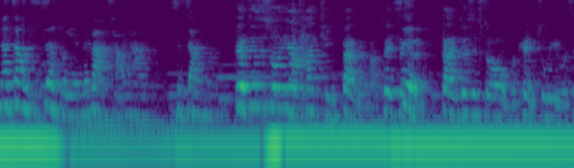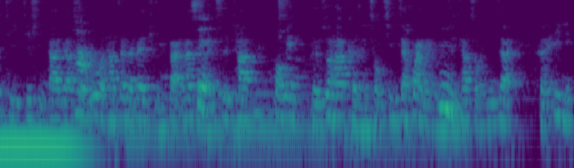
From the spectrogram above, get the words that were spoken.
那这样子政府也没办法查他，是这样吗？对，就是说因为他停办了嘛，所以这个当然就是说我们可以注意，我是提提醒大家说，如果他真的被停办，那可能是他后面，比如说他可能重新再换一个名字，他重新再可能一年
